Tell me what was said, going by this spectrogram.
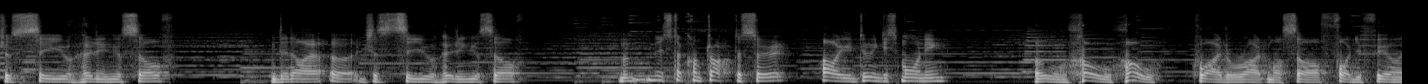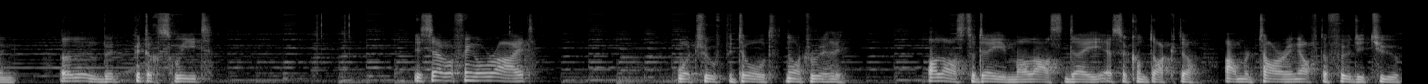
Just see you hitting yourself? Did I uh, just see you hitting yourself? M Mr. Contractor, sir, how are you doing this morning? Oh, ho, ho! Quite alright myself, funny feeling. A little bit bittersweet. Is everything alright? What truth be told, not really. Alas today, my last day as a conductor. I'm retiring after 32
